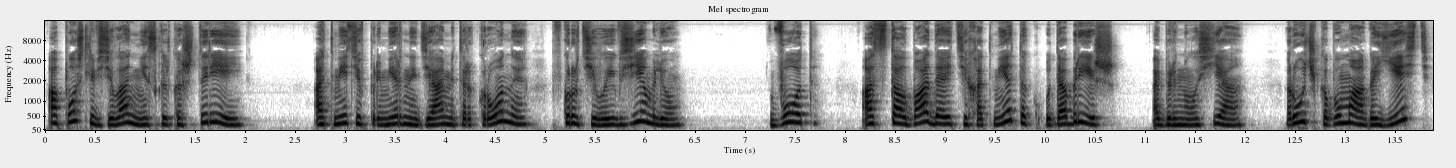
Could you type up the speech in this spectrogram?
а после взяла несколько штырей. Отметив примерный диаметр кроны, вкрутила их в землю. «Вот, от столба до этих отметок удобришь», – обернулась я. «Ручка, бумага есть?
